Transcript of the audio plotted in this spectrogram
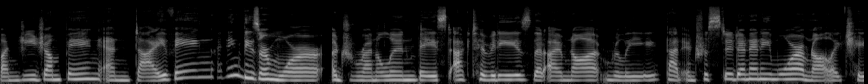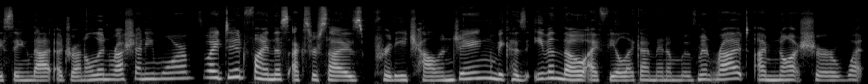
bungee jumping and diving. I think these are more adrenaline based activities that I'm not really that interested in anymore. I'm not like chasing that adrenaline rush anymore. So I did find this exercise pretty challenging because even though I feel like I'm in a movement rut, I'm not sure what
